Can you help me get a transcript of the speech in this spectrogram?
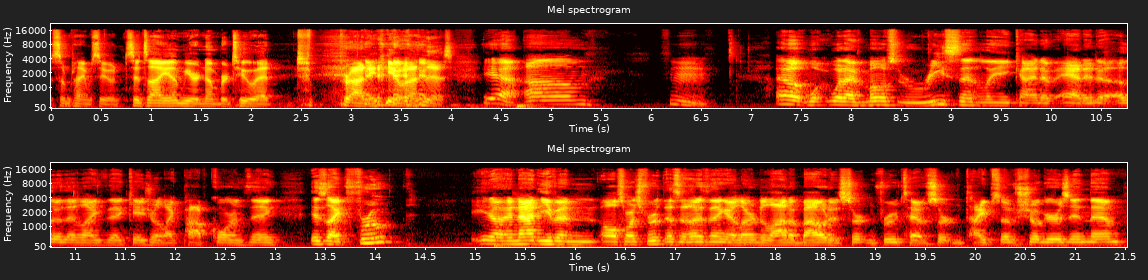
sometime soon? Since I am your number two at prodding you on this. Yeah. Um. Hmm. I know what, what I've most recently kind of added, uh, other than like the occasional like popcorn thing, is like fruit. You know, and not even all sorts of fruit. That's another thing I learned a lot about. Is certain fruits have certain types of sugars in them.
